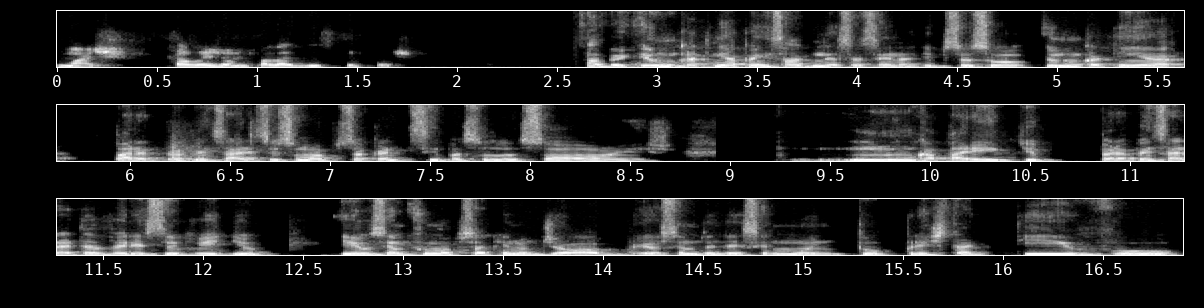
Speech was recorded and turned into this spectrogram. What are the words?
Mas talvez vamos falar disso depois. Sabe, eu nunca tinha pensado nessa cena. Tipo, eu, sou, eu nunca tinha parado para pensar se eu sou uma pessoa que antecipa soluções. Nunca parei tipo, para pensar até ver esse vídeo. E eu sempre fui uma pessoa que no job, eu sempre tentei ser muito prestativo,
